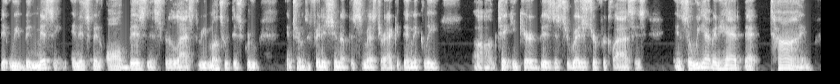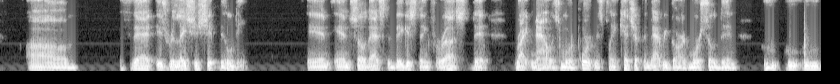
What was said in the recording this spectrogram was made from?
that we've been missing, and it's been all business for the last three months with this group in terms of finishing up the semester academically, um, taking care of business to register for classes, and so we haven't had that time. Um, that is relationship building. And, and so that's the biggest thing for us that right now is more important. Is playing catch up in that regard more so than who who who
